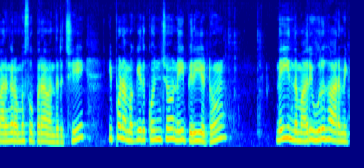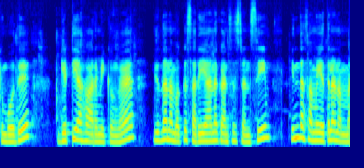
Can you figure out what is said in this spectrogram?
பாருங்கள் ரொம்ப சூப்பராக வந்துருச்சு. இப்போ நமக்கு இது கொஞ்சம் நெய் பிரியட்டும். நெய் இந்த மாதிரி உருக ஆரம்பிக்கும் போது கெட்டியாக ஆரம்பிக்குங்க. இதுதான் நமக்கு சரியான கன்சிஸ்டன்சி இந்த சமயத்தில் நம்ம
